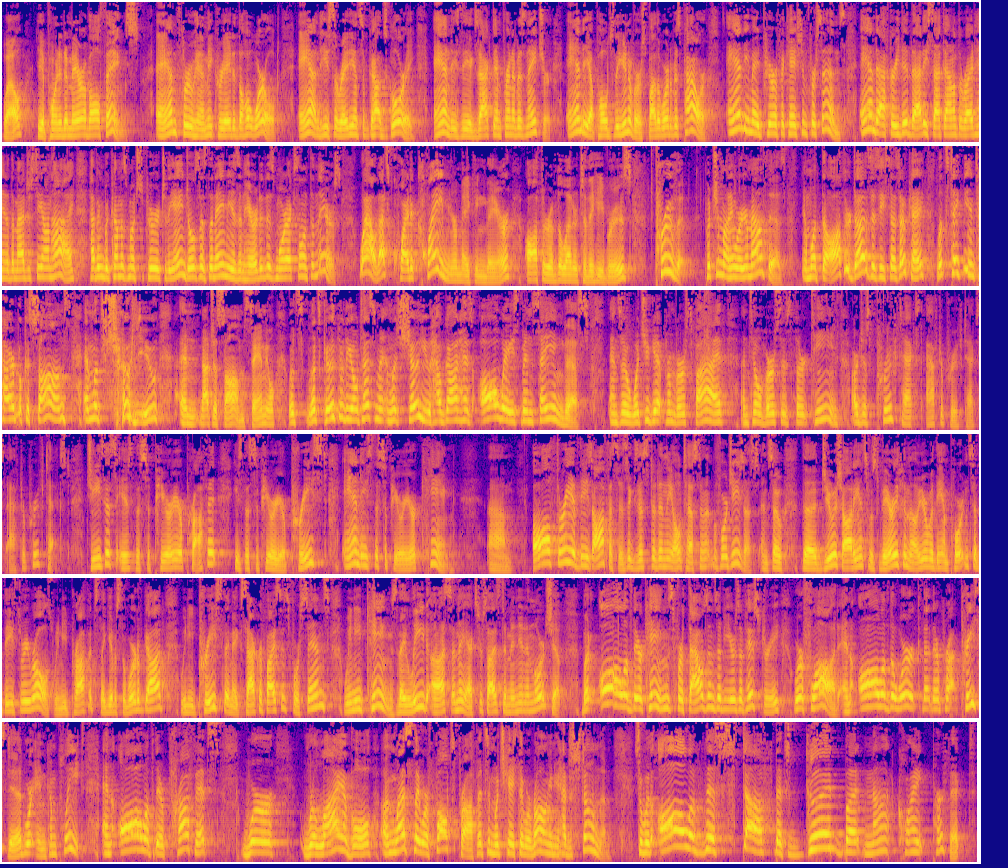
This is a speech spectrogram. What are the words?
Well, He appointed a mayor of all things. And through him, he created the whole world. And he's the radiance of God's glory. And he's the exact imprint of his nature. And he upholds the universe by the word of his power. And he made purification for sins. And after he did that, he sat down at the right hand of the majesty on high, having become as much superior to the angels as the name he has inherited is more excellent than theirs. Wow, that's quite a claim you're making there, author of the letter to the Hebrews. Prove it. Put your money where your mouth is. And what the author does is he says, okay, let's take the entire book of Psalms and let's show you, and not just Psalms, Samuel, let's, let's go through the Old Testament and let's show you how God has always been saying this. And so what you get from verse 5 until verses 13 are just proof text after proof text after proof text. Jesus is the superior prophet, he's the superior priest, and he's the superior king. Um, all three of these offices existed in the Old Testament before Jesus. And so the Jewish audience was very familiar with the importance of these three roles. We need prophets, they give us the word of God. We need priests, they make sacrifices for sins. We need kings, they lead us and they exercise dominion and lordship. But all of their kings for thousands of years of history were flawed and all of the work that their priests did were incomplete. And all of their prophets were reliable unless they were false prophets, in which case they were wrong and you had to stone them. So with all of this stuff that's good but not quite perfect,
